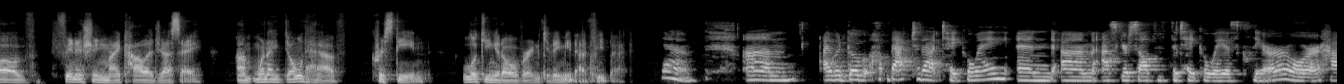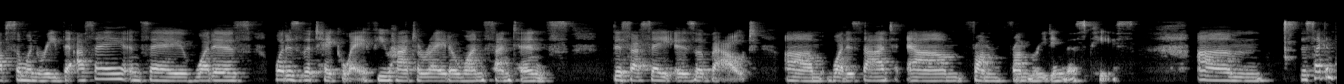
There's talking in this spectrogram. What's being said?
of finishing my college essay um, when I don't have Christine looking it over and giving me that feedback? Yeah. Um, I would go back to that takeaway and um, ask yourself if the takeaway is clear or have someone read the essay and say, what is, what is the takeaway? If you had to write a one sentence, this essay is about, um, what is that um, from, from reading this piece? Um, the second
